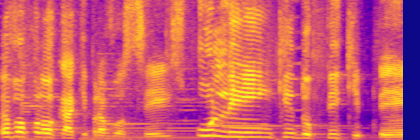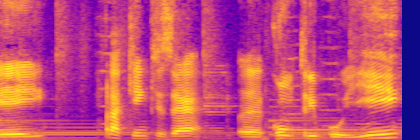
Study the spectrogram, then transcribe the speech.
Eu vou colocar aqui para vocês o link do PicPay para quem quiser é, contribuir.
